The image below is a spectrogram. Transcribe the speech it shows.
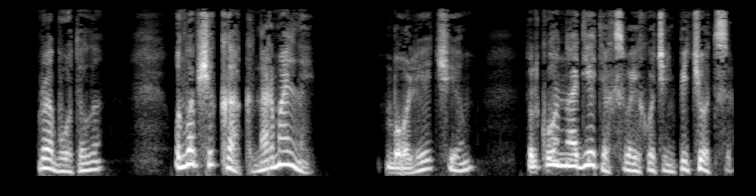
— Работала. — Он вообще как, нормальный? — Более чем. Только он о детях своих очень печется.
